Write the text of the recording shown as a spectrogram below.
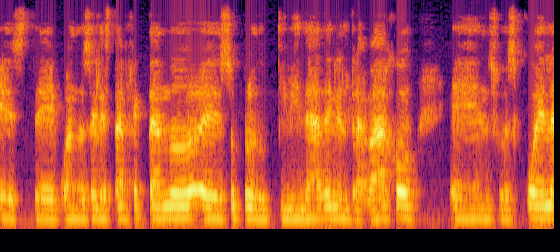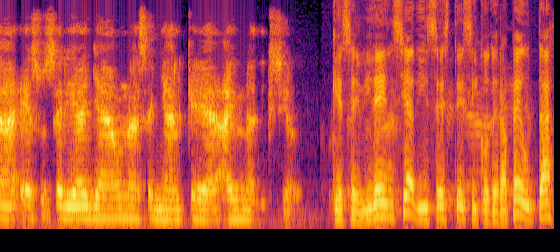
este, cuando se le está afectando eh, su productividad en el trabajo, en su escuela, eso sería ya una señal que hay una adicción. Que se evidencia, dice este psicoterapeuta,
